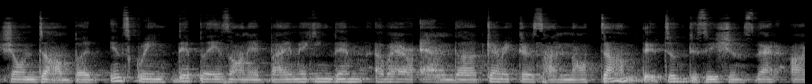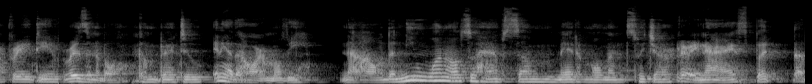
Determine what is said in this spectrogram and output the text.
shown dumb, but in Scream they plays on it by making them aware and the characters are not dumb. They took decisions that that are pretty reasonable compared to any other horror movie. Now, the new one also have some meta moments which are very nice, but the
